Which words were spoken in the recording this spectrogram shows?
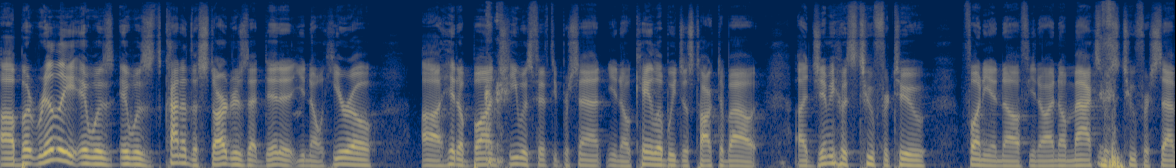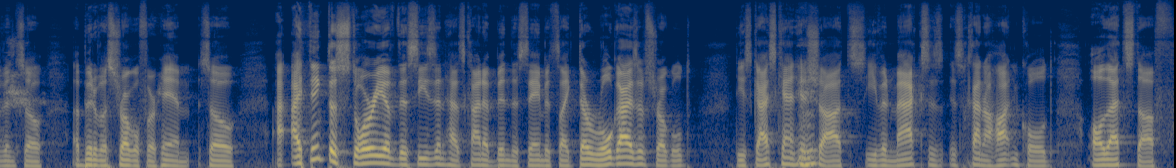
Uh, but really, it was it was kind of the starters that did it. You know, Herro uh, hit a bunch. He was fifty percent. You know, Caleb we just talked about. Uh, Jimmy was two for two. Funny enough, you know, I know Max was two for seven, so a bit of a struggle for him. So I, I think the story of the season has kind of been the same. It's like their role guys have struggled. These guys can't hit shots. Even Max is, is kind of hot and cold. All that stuff.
